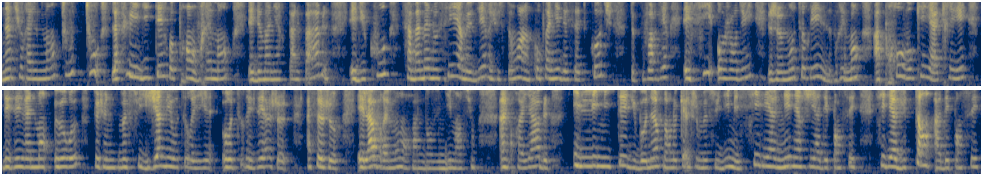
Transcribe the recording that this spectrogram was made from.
naturellement, tout, tout, la fluidité reprend vraiment et de manière palpable. Et du coup, ça m'amène aussi à me dire, et justement à accompagner de cette coach, de pouvoir dire, et si aujourd'hui, je m'autorise vraiment à provoquer et à créer des événements heureux que je ne me suis jamais autorisé, autorisé à, à ce jour. Et là, vraiment, on rentre dans une dimension incroyable, illimitée du bonheur dans lequel je me suis dit, mais s'il y a une énergie à dépenser, s'il y a du temps à dépenser,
